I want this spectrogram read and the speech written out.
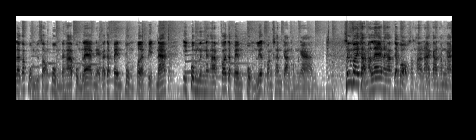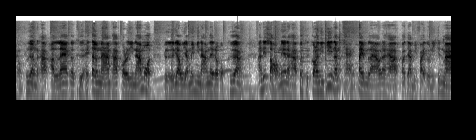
แล้วก็ปุ่มอยู่ 2 ปุ่มนะครับ ปุ่มแรกเนี่ยก็จะเป็นปุ่มเปิดปิดนะ อีกปุ่มหนึ่งนะครับก็จะเป็นปุ่มเลือกฟังก์ชันการทำงาน ซึ่งไฟสามอันแรกนะครับจะบอกสถานะการทำงานของเครื่องนะครับ อันแรกก็คือให้เติมน้ำครับกรณีน้ำหมด หรือเรายังไม่มีน้ำในระบบเครื่อง อันที่2เนี่ยนะครับก็คือกรณีที่น้ำแข็งเต็มแล้วนะครับก็จะมีไฟตัวนี้ขึ้นมา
